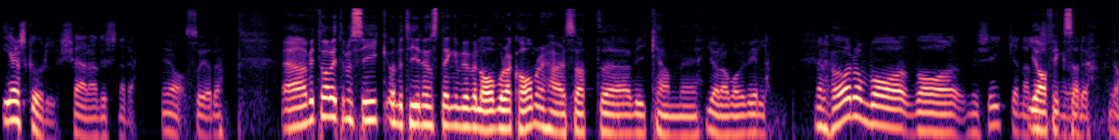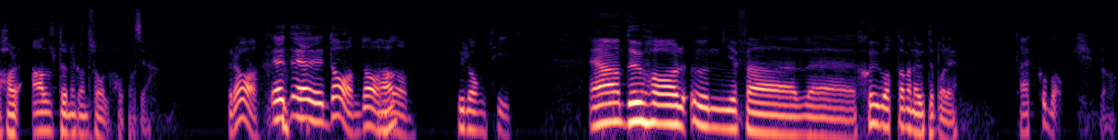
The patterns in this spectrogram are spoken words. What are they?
er skull, kära lyssnare. Ja, så är det. Uh, vi tar lite musik. Under tiden stänger vi väl av våra kameror här så att uh, vi kan uh, göra vad vi vill. Men hör de vad, vad musiken... Jag fixar det. Jag har allt under kontroll, hoppas jag. Bra. Eh, Dan, Dan, ja. Dan. Hur lång tid? Ja, du har ungefär 7-8 minuter på dig. Tack och bock. Bra.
